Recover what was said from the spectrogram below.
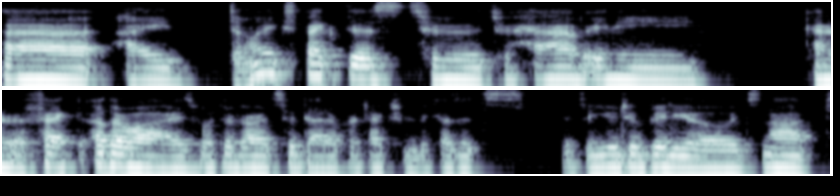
uh, I don't expect this to, to have any kind of effect otherwise with regards to data protection because it's it's a YouTube video. It's not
